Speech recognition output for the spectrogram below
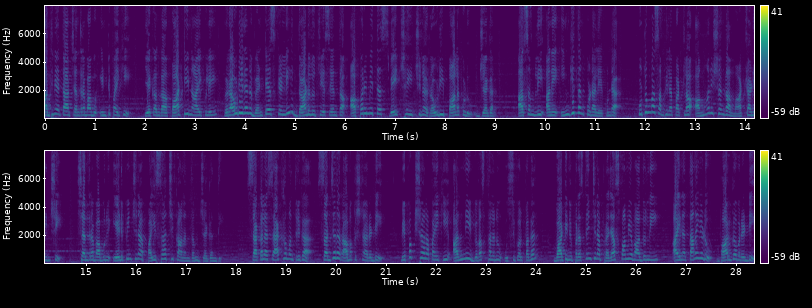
అధినేత చంద్రబాబు ఇంటిపైకి ఏకంగా పార్టీ నాయకులే రౌడీలను వెంటేసుకెళ్ళి దాడులు చేసేంత అపరిమిత స్వేచ్ఛ ఇచ్చిన రౌడీ పాలకుడు జగన్. అసెంబ్లీ అనే ఇంగితం కూడా లేకుండా కుటుంబ సభ్యుల పట్ల అమానుషంగా మాట్లాడించి చంద్రబాబును ఏడిపించిన పైశాచికానందం జగంది. సకల శాఖ మంత్రిగా సజ్జల రామకృష్ణారెడ్డి విపక్షాలపైకి అన్ని వ్యవస్థలను ఉసిగొల్పగా వాటిని ప్రశ్నించిన ప్రజాస్వామ్యవాదుల్ని ఆయన తనయుడు భార్గవరెడ్డి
